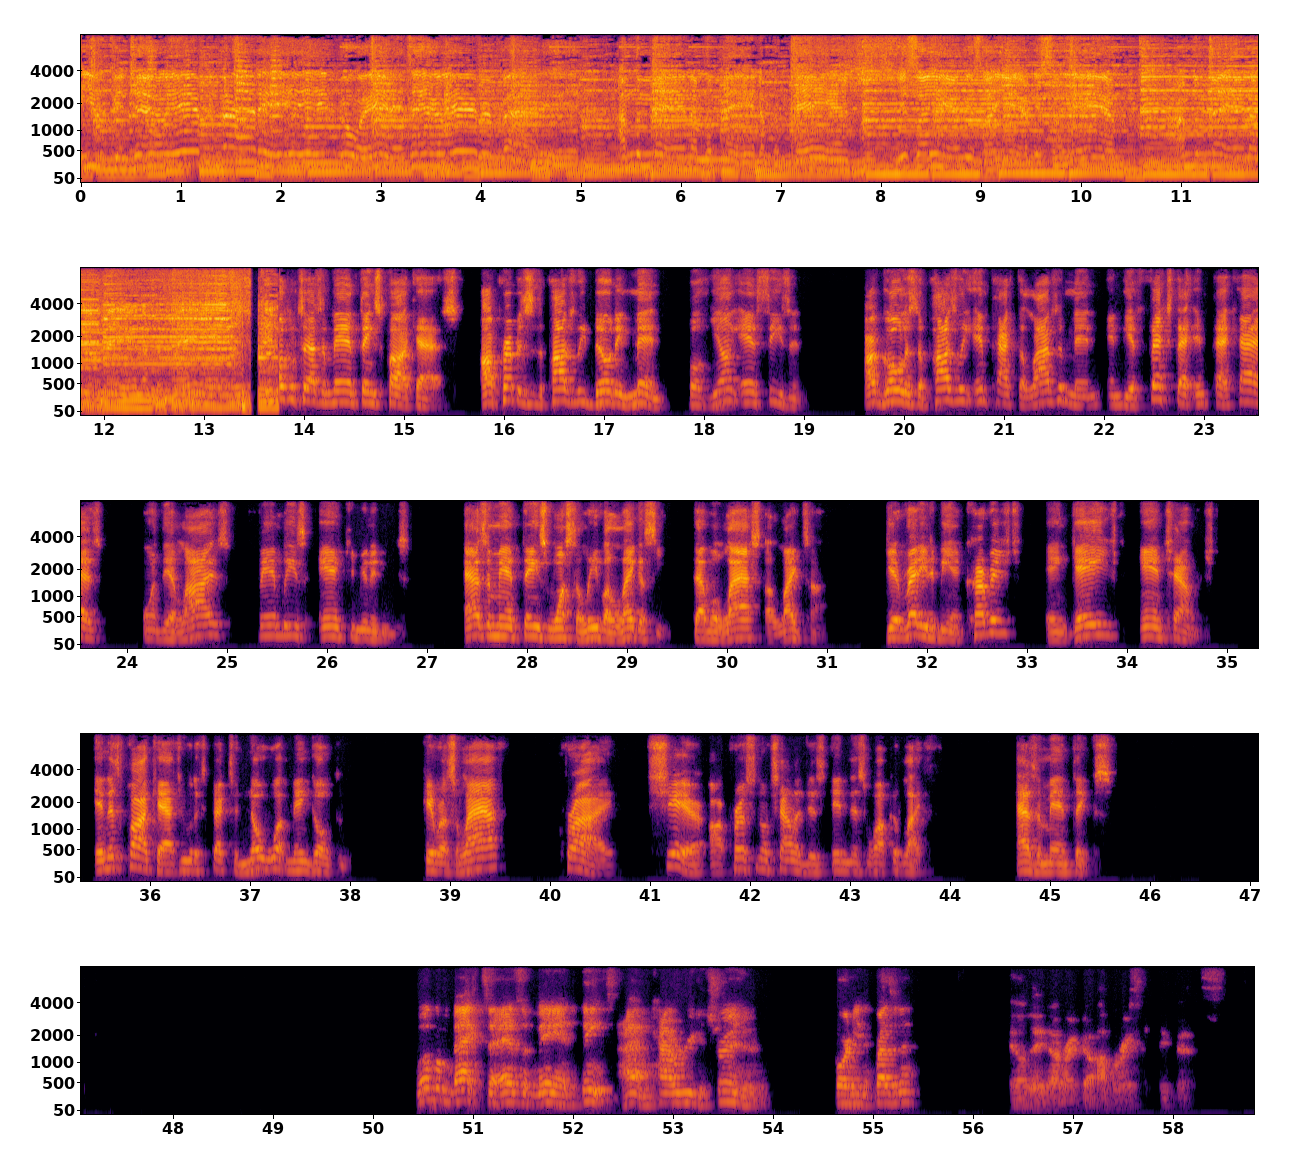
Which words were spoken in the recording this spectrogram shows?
you can tell everybody. Go ahead and tell everybody. I'm the man, I'm the man, I'm the man. Yes, I am, yes, I am, yes, I am. I'm the man, I'm the man, I'm the man. Welcome to As a Man Thinks podcast. Our purpose is to positively building men, both young and seasoned. Our goal is to positively impact the lives of men and the effects that impact has on their lives, families, and communities. As a Man Thinks wants to leave a legacy that will last a lifetime. Get ready to be encouraged, engaged, and challenged. In this podcast, you would expect to know what men go through, hear us laugh, cry, share our personal challenges in this walk of life. As a Man Thinks. Welcome back to As a Man Thinks. I am Kyrie, the treasurer. Courtney, the president. Elder Director of Operations Defense.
